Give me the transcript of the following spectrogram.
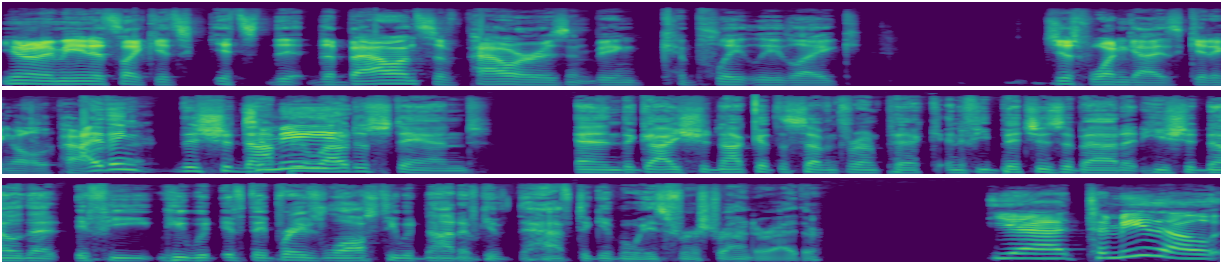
you know what I mean? It's like it's it's the the balance of power isn't being completely like just one guy's getting all the power. I think there. this should To not be me- allowed to stand. And the guy should not get the seventh round pick. And if he bitches about it, he should know that if he he would if the Braves lost, he would not have give, have to give away his first rounder either. Yeah, to me though,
